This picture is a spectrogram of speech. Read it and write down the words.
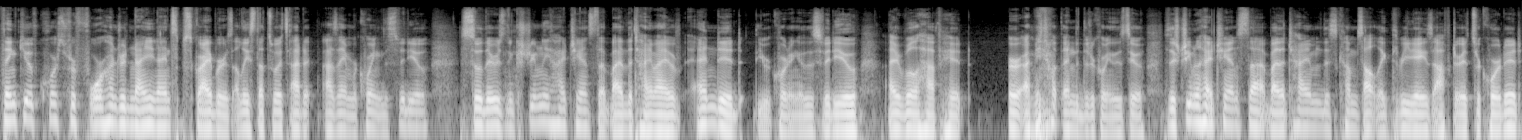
thank you, of course, for 499 subscribers. At least that's what's at as I'm recording this video. So there's an extremely high chance that by the time I've ended the recording of this video, I will have hit or I mean not the end of the recording of this video. There's extremely high chance that by the time this comes out, like three days after it's recorded,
